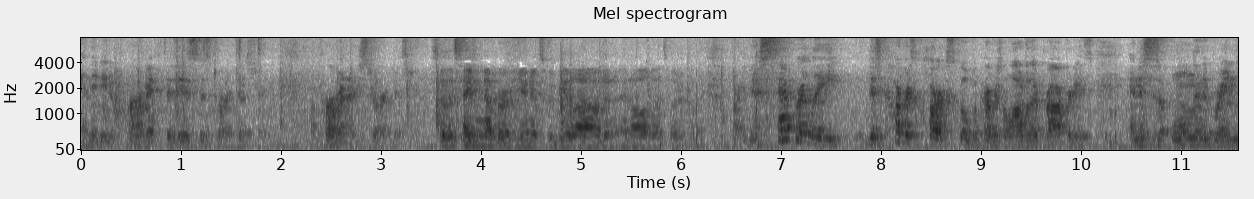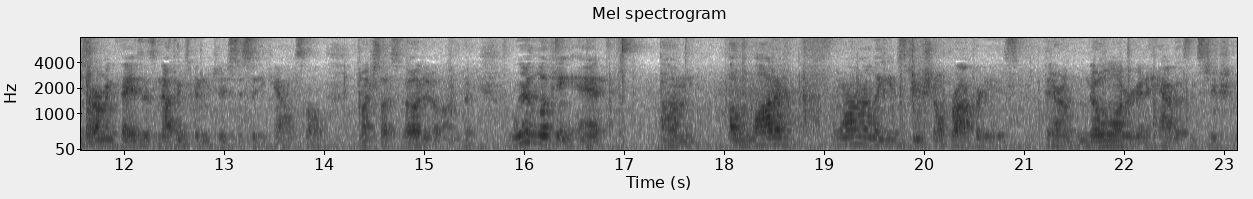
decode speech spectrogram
and they need a permit for this historic district, a permit under historic district. So the same number of units would be allowed and, and all of that sort of thing? Right, now separately, this covers Clarke School, but covers a lot of other properties, and this is only the brainstorming phases, nothing's been introduced to city council, much less voted on, but we're looking at, um, a lot of formerly institutional properties that are no longer gonna have those institutional.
